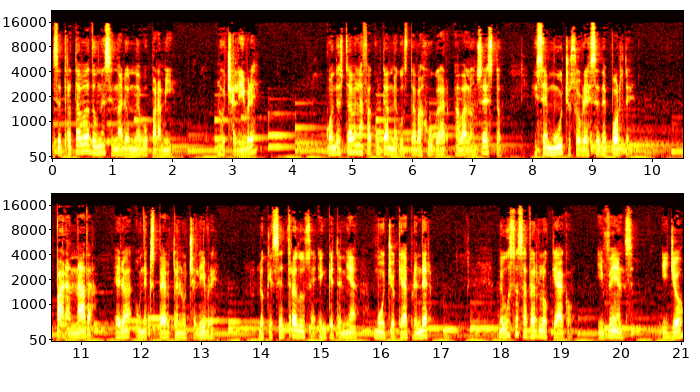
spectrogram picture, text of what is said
se trataba de un escenario nuevo para mí. ¿Lucha libre? Cuando estaba en la facultad me gustaba jugar a baloncesto y sé mucho sobre ese deporte. Para nada, era un experto en lucha libre lo que se traduce en que tenía mucho que aprender. Me gusta saber lo que hago, y Vince y yo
